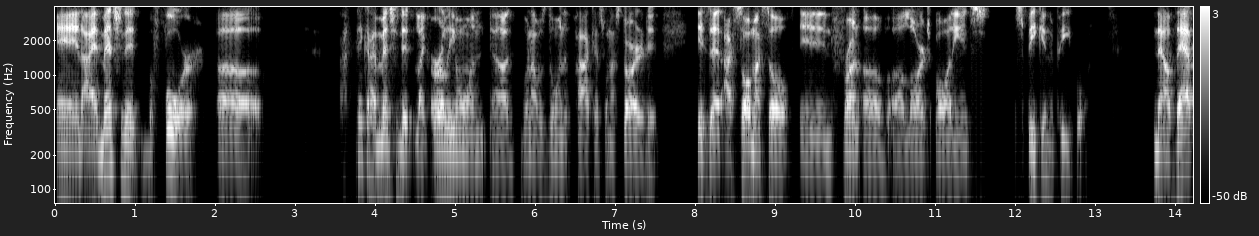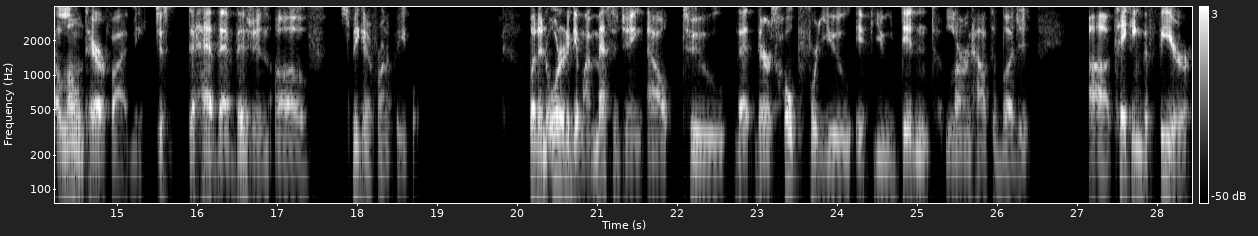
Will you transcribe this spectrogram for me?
And I mentioned it before. Uh, I think I mentioned it like early on uh, when I was doing the podcast when I started it. Is that I saw myself in front of a large audience speaking to people. Now that alone terrified me, just to have that vision of speaking in front of people. But in order to get my messaging out to that there's hope for you if you didn't learn how to budget, uh, taking the fear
